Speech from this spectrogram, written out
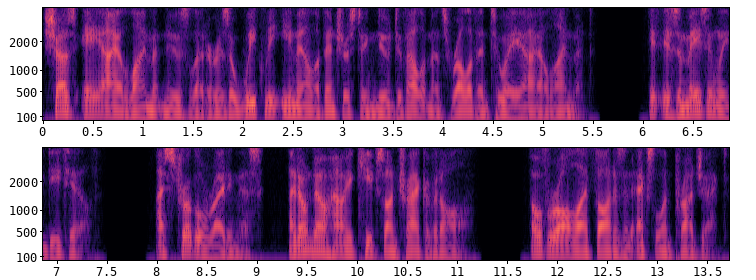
Shah's AI Alignment newsletter is a weekly email of interesting new developments relevant to AI alignment. It is amazingly detailed. I struggle writing this, I don't know how he keeps on track of it all. Overall, I thought is an excellent project.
